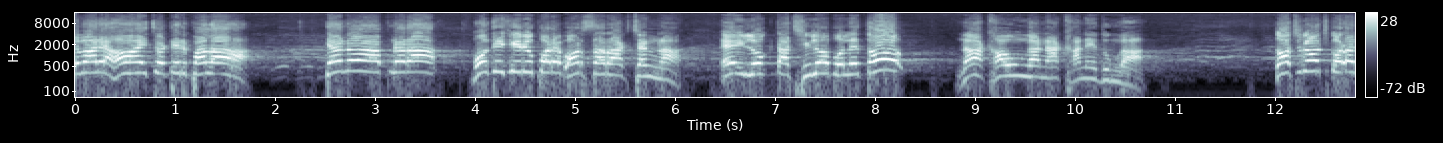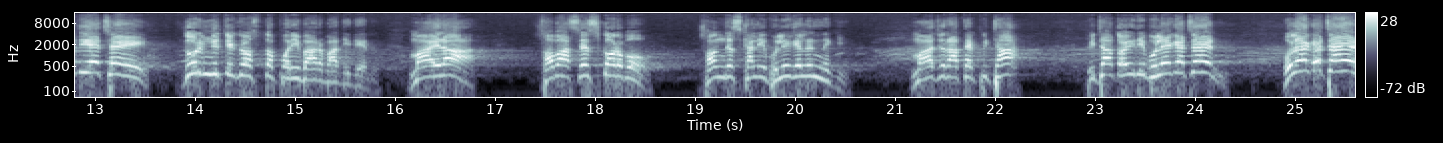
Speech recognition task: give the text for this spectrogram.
এবারে হাওয়াই চটির পালা। কেন আপনারা মোদিজির উপরে ভরসা রাখছেন না? এই লোকটা ছিল বলে তো না খাউঙ্গা না খানে দুঙ্গা। তছনছ করে দিয়েছে দুর্নীতিগ্রস্ত পরিবারবাদীদের। মায়েরা, সভা শেষ করব। সন্দেশ খালি ভুলে গেলেন নাকি? মাঝরাতে পিঠা পিঠা তৈরি ভুলে গেছেন? ভুলে গেছেন?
